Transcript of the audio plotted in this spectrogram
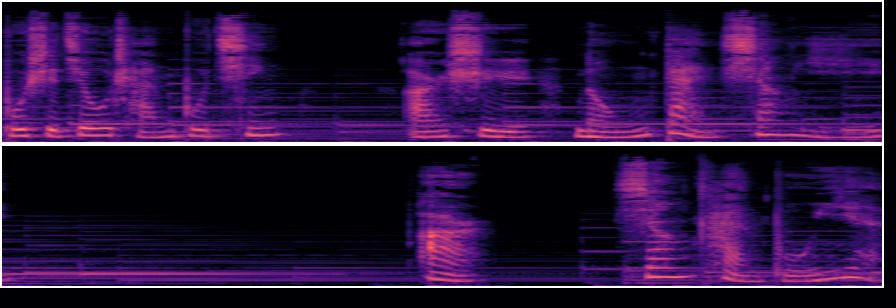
不是纠缠不清。”而是浓淡相宜。二，相看不厌。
